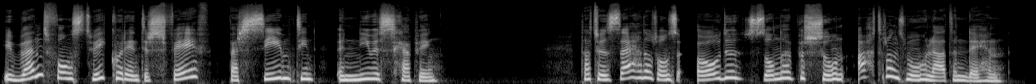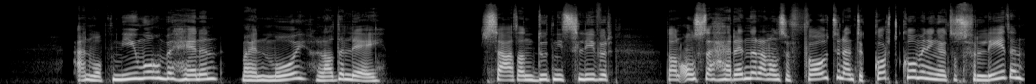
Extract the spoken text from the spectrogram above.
Je bent volgens 2 Korinters 5, vers 17 een nieuwe schepping. Dat wil zeggen dat we onze oude, zondige persoon achter ons mogen laten liggen en we opnieuw mogen beginnen met een mooi gladde lei. Satan doet niets liever dan ons te herinneren aan onze fouten en tekortkomingen uit ons verleden.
